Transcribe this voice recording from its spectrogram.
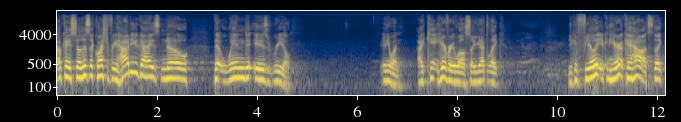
okay, so this is a question for you. How do you guys know that wind is real? Anyone? I can't hear very well, so you're gonna have to like. You can feel it, you can hear it. Okay, how? It's like,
